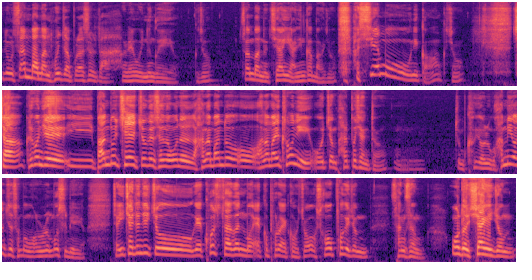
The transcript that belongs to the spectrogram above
오늘 삼바만 혼자 플러스를 딱 내고 있는 거예요. 그죠? 삼바는 제약이 아닌가 봐. 그죠? 아, CMO니까. 그죠? 자, 그리고 이제 이 반도체 쪽에서는 오늘 하나반도, 어, 하나마이크론이 5.8%, 음, 좀 크게 오르고, 한미원체 선봉 오르는 모습이에요. 자, 2차 전지 쪽에 코스닥은 뭐 에코프로 에코, 쪽 소폭의 좀 상승. 오늘도 시장이 좀,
